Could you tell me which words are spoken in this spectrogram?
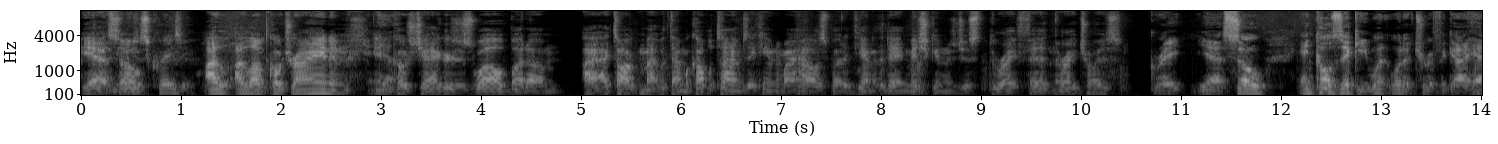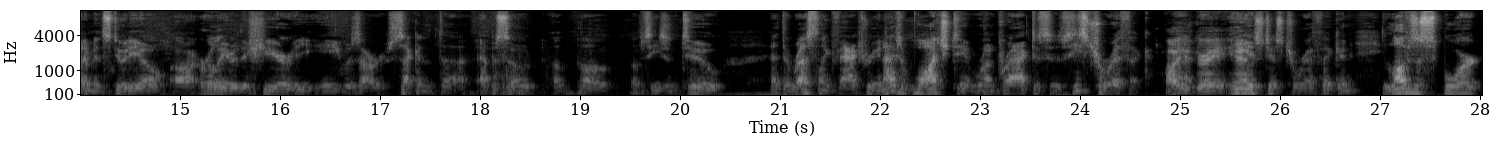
Yeah, I mean, so- it's crazy. I I love Coach Ryan and, and Yeah. Coach Jaggers as well, but um I, I talked met with them a couple times. They came to my house, but at the end of the day, Michigan was just the right fit and the right choice. Great. Yeah. So, and Kolzicki, what what a terrific guy. I had him in studio uh, earlier this year. He, he was our second uh, episode of, uh, of season two at the Wrestling Factory, and I've watched him run practices. He's terrific. Oh, he's great. He is just terrific, and he loves the sport,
